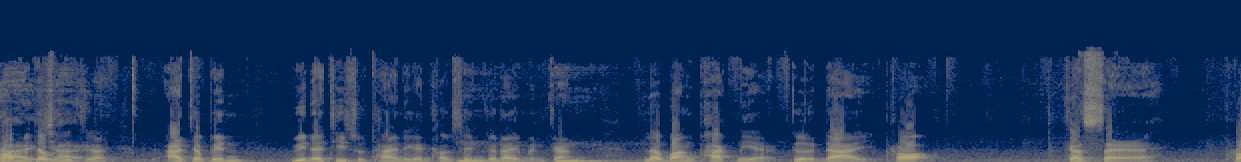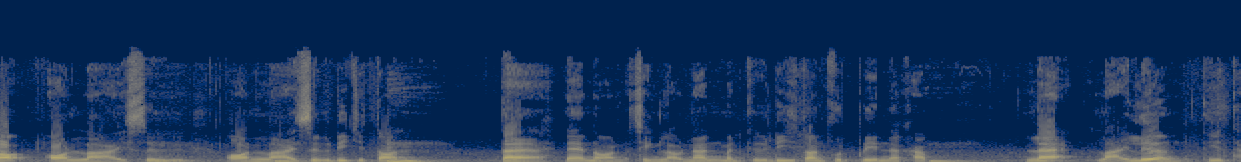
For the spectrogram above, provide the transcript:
ก่อนใช่ไม่ต้องใช่คืออาจจะเป็นวินาทีสุดท้ายในการเข้าเส้นอืมก็ได้เหมือนกันอืมแล้วบางพักเนี่ยเกิดได้เพราะกระแส เพราะออนไลน์สื่อออนไลน์สื่อดิจิตอลอืมแต่แน่นอนสิ่งเหล่านั้นมันคือดิจิตอลฟุตปรินต์นะครับอืม และหลายเรื่องที่ท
